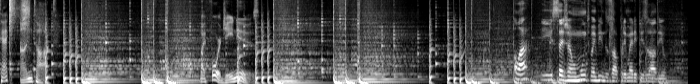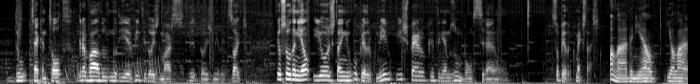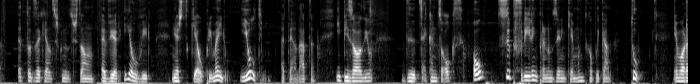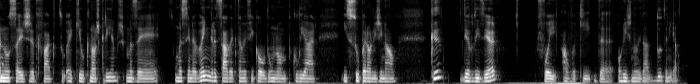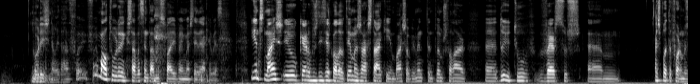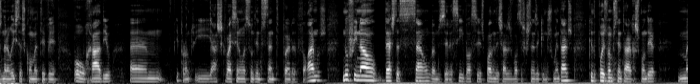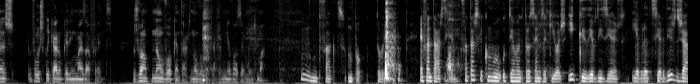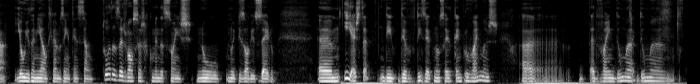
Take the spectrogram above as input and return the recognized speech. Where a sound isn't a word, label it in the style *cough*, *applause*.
Tech Untalked by 4G News. Olá e sejam muito bem-vindos ao primeiro episódio do Tech Untold, gravado no dia 22 de março de 2018. Eu sou o Daniel e hoje tenho o Pedro comigo e espero que tenhamos um bom serão. Sou Pedro, como é que estás? Olá, Daniel, e olá a todos aqueles que nos estão a ver e a ouvir neste que é o primeiro e último, até à data, episódio de Tech Untalked, ou, se preferirem, para não dizerem que é muito complicado, tu. Embora não seja de facto aquilo que nós queríamos, mas é uma cena bem engraçada que também ficou de um nome peculiar e super original, que, devo dizer, foi alvo aqui da originalidade do Daniel. Originalidade foi, foi uma altura em que estava sentado no sofá e veio-me esta ideia à cabeça. E antes de mais, eu quero vos dizer qual é o tema, já está aqui em baixo, obviamente, portanto vamos falar uh, do YouTube versus um, as plataformas generalistas como a TV ou o rádio. Um, e pronto, e acho que vai ser um assunto interessante para falarmos. No final desta sessão, vamos dizer assim, vocês podem deixar as vossas questões aqui nos comentários, que depois vamos tentar responder, mas vou explicar um bocadinho mais à frente. João, não vou cantar, não vou cantar, a minha voz é muito má. Hum, de facto, um pouco. Estou a brincar. É fantástica. Fantástica como o tema que trouxemos aqui hoje e que devo dizer e agradecer desde já, eu e o Daniel tivemos em atenção todas as vossas recomendações no, no episódio zero. Um, e esta, digo, devo dizer que não sei de quem provém, mas uh, advém de uma, de, uma,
